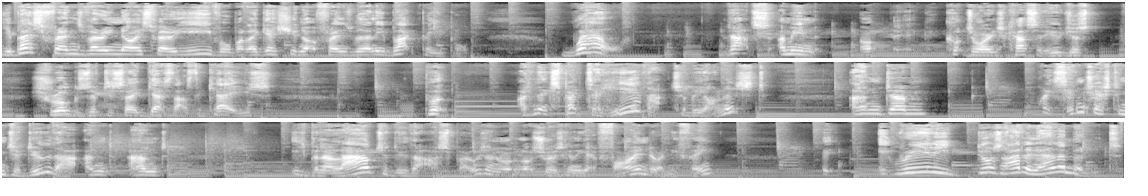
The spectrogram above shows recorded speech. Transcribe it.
your best friend's very nice, very evil, but I guess you're not friends with any black people. Well, that's I mean, uh, cut to Orange Cassidy who just shrugs as if to say, "Guess that's the case." But I didn't expect to hear that, to be honest. And um, well, it's interesting to do that, and and he's been allowed to do that, I suppose. And I'm not sure he's going to get fined or anything. It it really does add an element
